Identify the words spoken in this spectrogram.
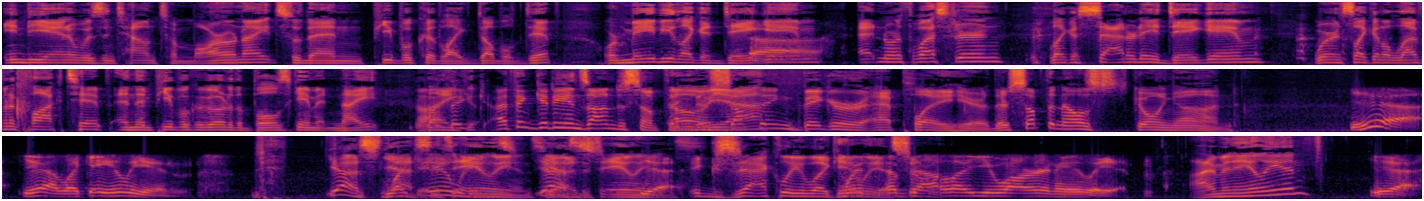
Indiana was in town tomorrow night, so then people could like double dip, or maybe like a day Uh. game at Northwestern, like a Saturday day game where it's like an eleven o'clock tip, and then people could go to the Bulls game at night. I like think I think Gideon's onto something. Oh, There's yeah? something bigger at play here. There's something else going on. Yeah, yeah, like aliens. Yes, yes, like it's aliens. aliens. Yes, it's aliens. Yes. Exactly like With aliens. So- Abdallah, you are an alien. I'm an alien. Yes.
